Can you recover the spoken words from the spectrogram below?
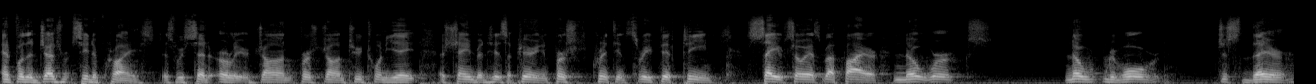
and for the judgment seat of Christ. As we said earlier, John, 1 John 2.28, ashamed at his appearing in 1 Corinthians 3.15, saved so as by fire, no works, no reward, just there.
